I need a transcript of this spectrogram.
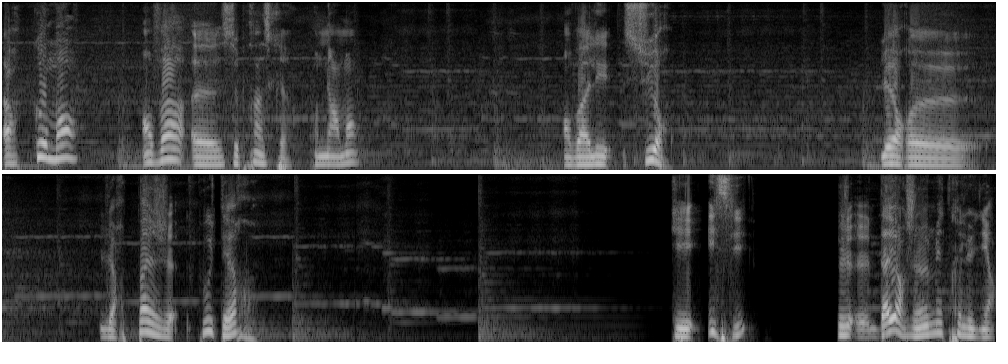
Alors comment on va euh, se préinscrire? Premièrement, on va aller sur leur, euh, leur page Twitter. Qui est ici. D'ailleurs, je mettrai le lien.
